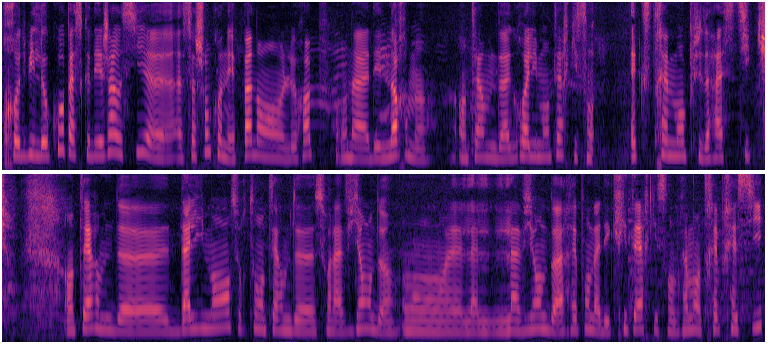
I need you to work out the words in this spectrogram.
produits locaux parce que déjà aussi, euh, sachant qu'on n'est pas dans l'Europe, on a des normes en termes d'agroalimentaire qui sont extrêmement plus drastique en termes d'aliments, surtout en termes de sur la viande. La, viande doit répondre à des critères qui sont vraiment très précis.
